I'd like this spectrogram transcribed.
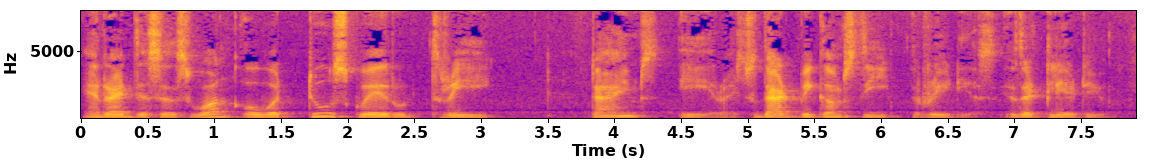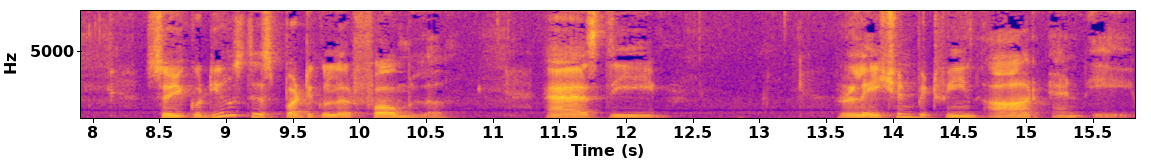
and write this as 1 over 2 square root 3 times A, right? So that becomes the radius. Is that clear to you? So you could use this particular formula as the relation between R and A.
